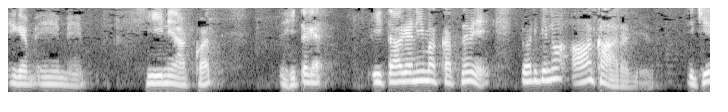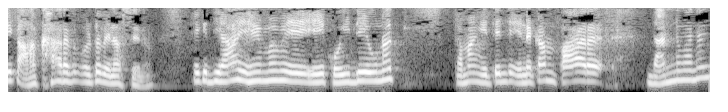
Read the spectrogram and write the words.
ඒක මේ මේ හීනයක්වත් හිත හිතා ගැනීමක්වත් නෙවෙයි. ඒවට කියනවා ආකාර කියලා. එක එක ආකාර වලට වෙනස් වෙනවා. ඒක දිහා එහෙම මේ ඒ කොයි දේ වුණත් Taman එතෙන්ට එනකම් පාර දන්නවනම්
